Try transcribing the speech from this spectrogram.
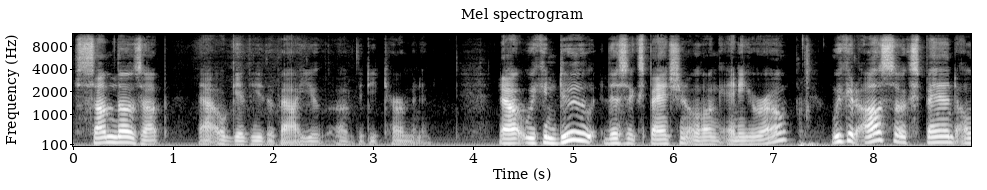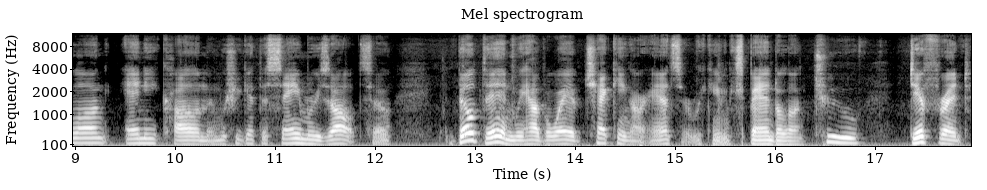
Sum those up, that will give you the value of the determinant. Now, we can do this expansion along any row. We could also expand along any column, and we should get the same result. So built in, we have a way of checking our answer. We can expand along two different,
